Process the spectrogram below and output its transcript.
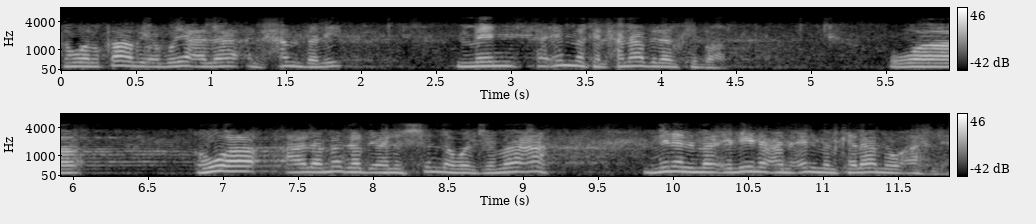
هو القاضي أبو يعلى الحنبلي من أئمة الحنابلة الكبار. وهو على مذهب أهل السنة والجماعة من المائلين عن علم الكلام وأهله.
